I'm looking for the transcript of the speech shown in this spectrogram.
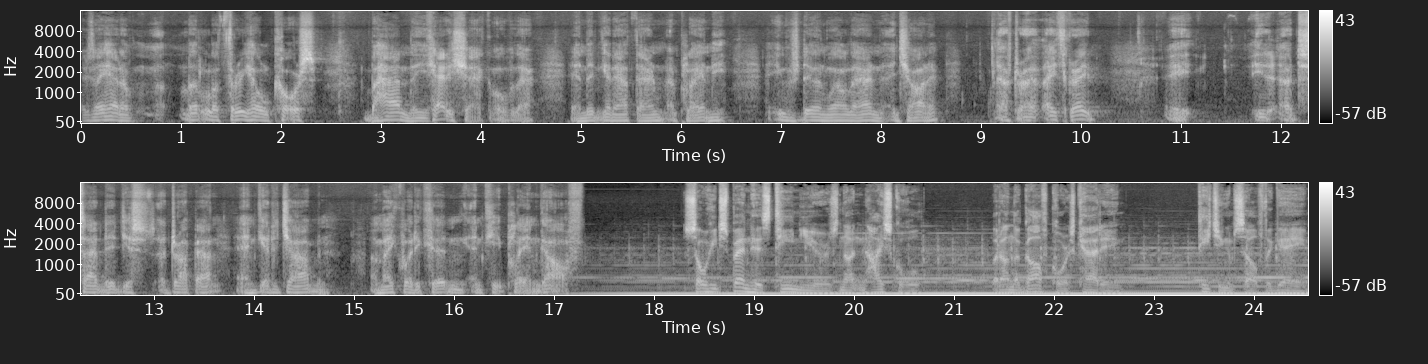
They had a little a three hole course behind the caddy shack over there, and they'd get out there and, and play. And he, he was doing well there and enjoying it. After eighth grade, he, he decided to just uh, drop out and get a job and uh, make what he could and, and keep playing golf. So he'd spend his teen years not in high school, but on the golf course caddying, teaching himself the game.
